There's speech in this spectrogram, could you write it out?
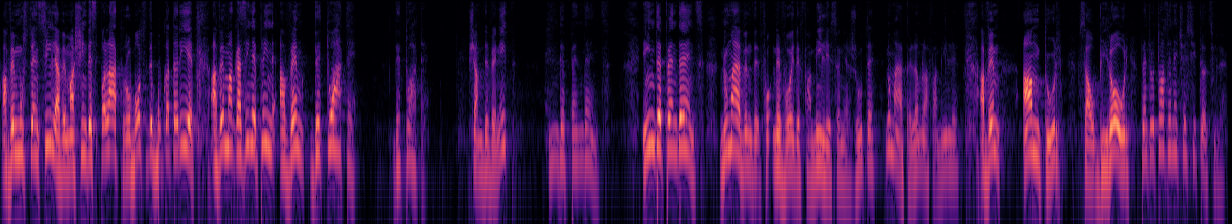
avem ustensile, avem mașini de spălat, roboți de bucătărie, avem magazine pline, avem de toate, de toate. Și am devenit independenți. Independenți. Nu mai avem de, nevoie de familie să ne ajute, nu mai apelăm la familie. Avem amturi sau birouri pentru toate necesitățile.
